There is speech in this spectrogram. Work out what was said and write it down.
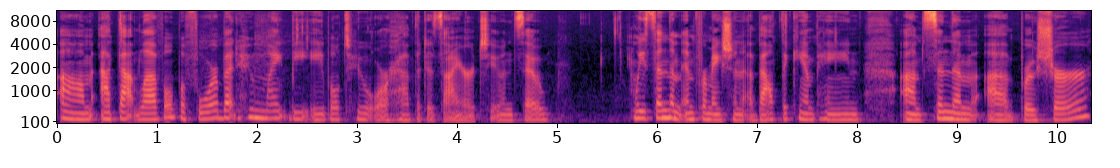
Um, at that level before, but who might be able to or have the desire to. And so we send them information about the campaign, um, send them a brochure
